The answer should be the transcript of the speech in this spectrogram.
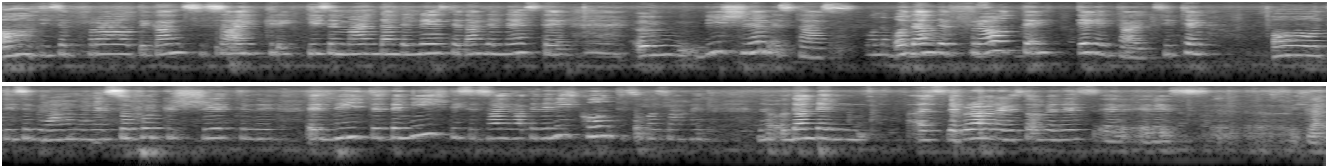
oh, diese Frau, die ganze Zeit kriegt diesen Mann, dann der nächste, dann der nächste. Ähm, wie schlimm ist das? Und dann die Frau denkt Gegenteil. Sie denkt, oh, diese Brahmana ist so fortgeschrittene, erbiete, wenn ich diese Zeit hatte, wenn ich konnte sowas machen. Und dann, wenn, als der Brahmana gestorben ist, er, er ist ich glaube,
